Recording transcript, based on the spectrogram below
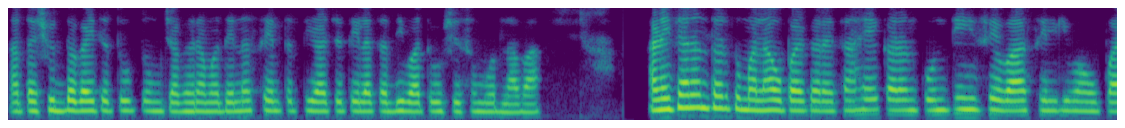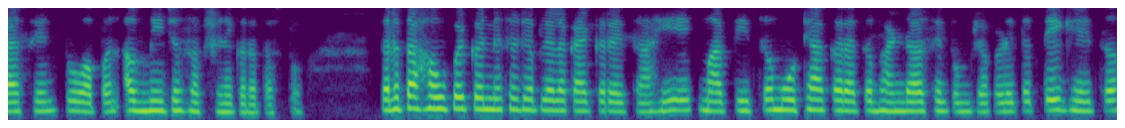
आता शुद्ध गाईचं तूप तुमच्या घरामध्ये नसेल तर तिळाच्या तेलाचा दिवा तुळशीसमोर लावा. आणि त्यानंतर तुम्हाला उपाय करायचा आहे. कारण कोणतीही सेवा असेल किंवा उपाय असेल तो आपण अग्नीच्या साक्षीने करत असतो. तर आता हा उपाय करण्यासाठी आपल्याला काय करायचं आहे? एक मातीचं मोठ्या आकाराचं भांडं असेल तुमच्याकडे तर ते घ्यायचं.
